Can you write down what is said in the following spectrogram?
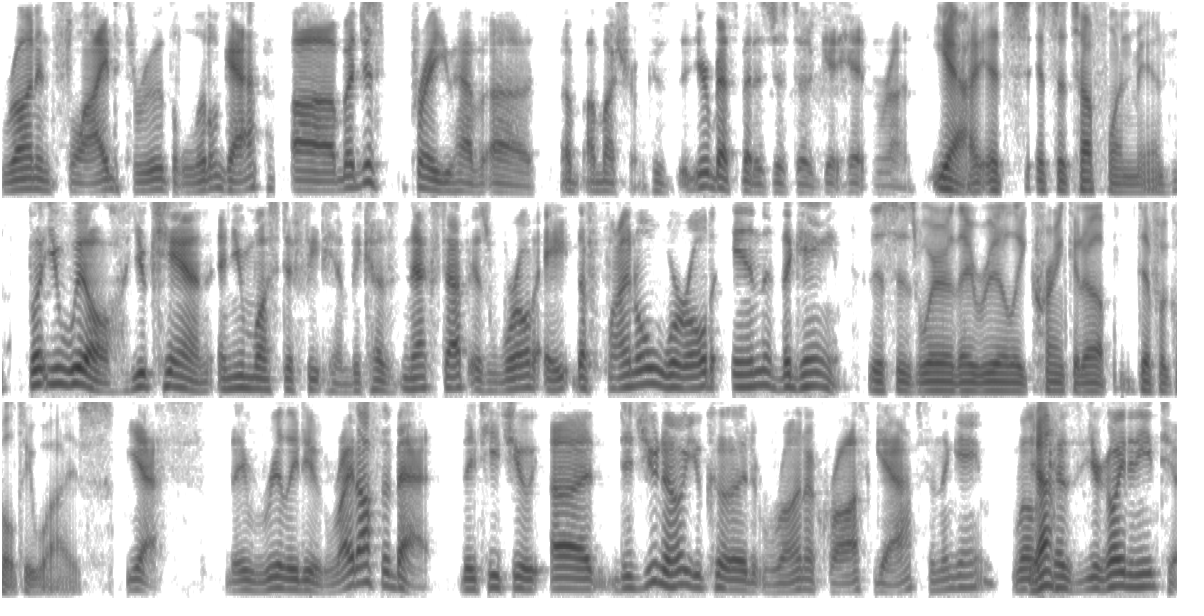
run and slide through the little gap, uh, but just pray you have uh, a, a mushroom because your best bet is just to get hit and run. Yeah, it's it's a tough one, man. But you will, you can, and you must defeat him because next up is World 8, the final world in the game. This is where they really crank it up difficulty wise. Yes, they really do. Right off the bat, they teach you. Uh, did you know you could run across gaps in the game? Well, Yeah. because you're going to need to.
